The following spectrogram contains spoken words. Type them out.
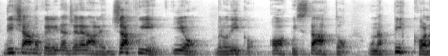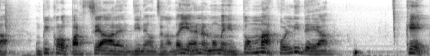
diciamo che in linea generale già qui io ve lo dico ho acquistato una piccola, un piccolo parziale di Neozelanda Yen al momento, ma con l'idea che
